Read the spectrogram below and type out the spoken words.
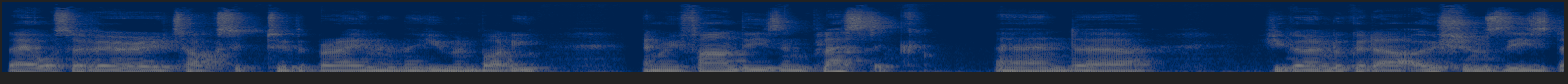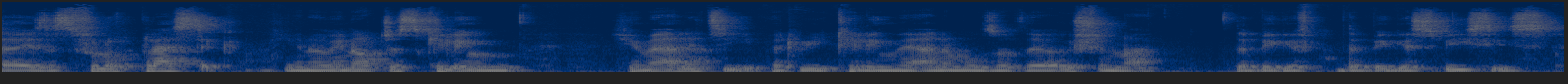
They're also very, very toxic to the brain and the human body, and we find these in plastic. And uh, if you go and look at our oceans these days, it's full of plastic. You know, we're not just killing humanity, but we're killing the animals of the ocean, like the biggest the biggest species,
